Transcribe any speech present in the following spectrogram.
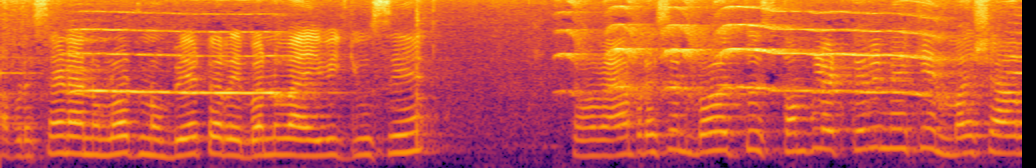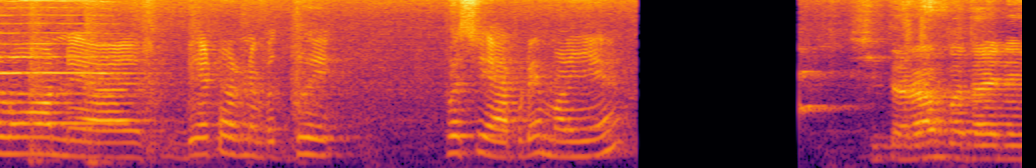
આપણે ચણાનું લોટનું બેટર એ બનવા આવી ગયું છે. તો હવે આપણે છે ને બધું જ કમ્પ્લીટ કરી નાખીએ ને મસાલો ને બેટર ને બધું પછી આપણે મળીએ. સીતારામ બધાને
